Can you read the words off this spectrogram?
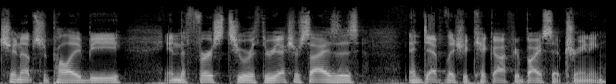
chin ups should probably be in the first two or three exercises, and definitely should kick off your bicep training.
